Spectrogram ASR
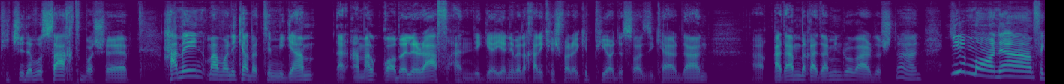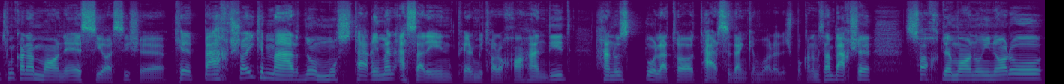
پیچیده و سخت باشه. همه این موانعی که البته میگم در عمل قابل رفع دیگه. یعنی بالاخره کشورهایی که پیاده سازی کردن قدم به قدم این رو برداشتن. یه مانع هم فکر می‌کنم مانع سیاسیشه که بخشایی که مردم مستقیما اثر این پرمیت ها رو خواهند دید هنوز دولت ها ترسیدن که واردش بکنن. مثلا بخش ساختمان و اینا رو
